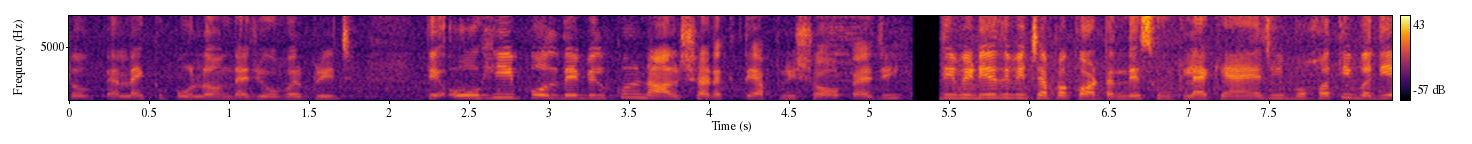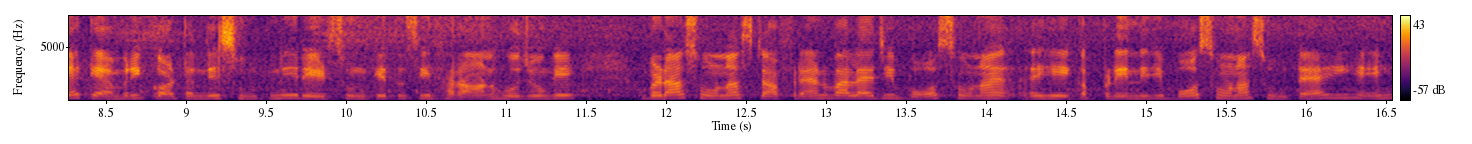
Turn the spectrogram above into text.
ਤੋਂ ਪਹਿਲਾਂ ਇੱਕ ਪੁਲ ਆਉਂਦਾ ਜੀ ਓਵਰ ਬ੍ਰਿਜ ਤੇ ਉਹੀ ਪੁਲ ਦੇ ਬਿਲਕੁਲ ਨਾਲ ਸੜਕ ਤੇ ਆਪਣੀ ਸ਼ਾਪ ਹੈ ਜੀ। ਦੀ ਵੀਡੀਓ ਦੇ ਵਿੱਚ ਆਪਾਂ ਕਾਟਨ ਦੇ ਸੂਟ ਲੈ ਕੇ ਆਏ ਆ ਜੀ। ਬਹੁਤ ਹੀ ਵਧੀਆ ਕੈਮਰਿਕ ਕਾਟਨ ਦੇ ਸੂਟ ਨੇ। ਰੇਟ ਸੁਣ ਕੇ ਤੁਸੀਂ ਹੈਰਾਨ ਹੋ ਜਾਓਗੇ। ਬੜਾ ਸੋਹਣਾ ਸਟੱਫ ਰਹਿਣ ਵਾਲਾ ਹੈ ਜੀ। ਬਹੁਤ ਸੋਹਣਾ ਇਹ ਕੱਪੜੇ ਨੇ ਜੀ। ਬਹੁਤ ਸੋਹਣਾ ਸੂਟ ਹੈ ਜੀ ਇਹ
